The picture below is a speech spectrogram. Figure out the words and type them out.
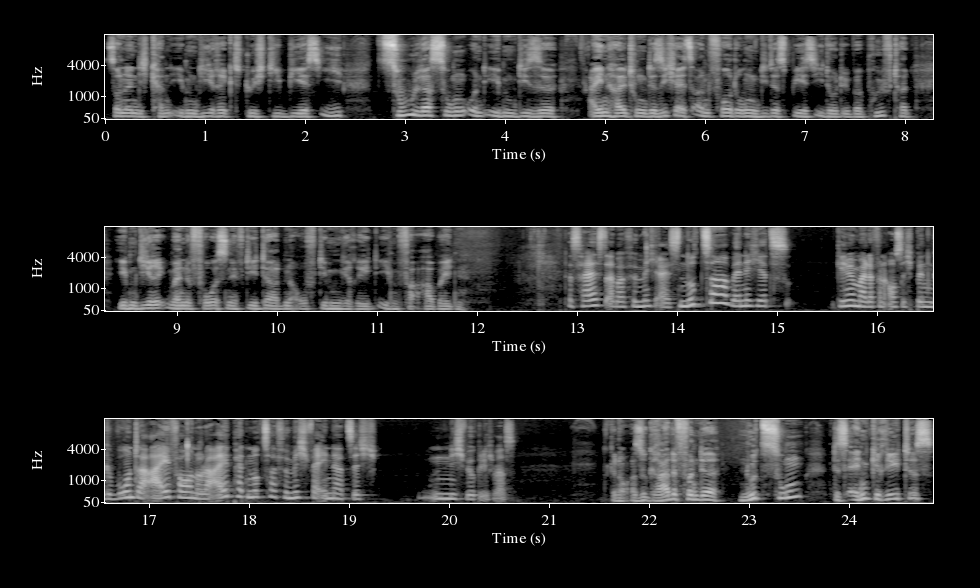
sondern ich kann eben direkt durch die BSI-Zulassung und eben diese Einhaltung der Sicherheitsanforderungen, die das BSI dort überprüft hat, eben direkt meine VSNFD-Daten auf dem Gerät eben verarbeiten. Das heißt aber für mich als Nutzer, wenn ich jetzt, gehen wir mal davon aus, ich bin gewohnter iPhone- oder iPad-Nutzer, für mich verändert sich nicht wirklich was. Genau, also gerade von der Nutzung des Endgerätes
